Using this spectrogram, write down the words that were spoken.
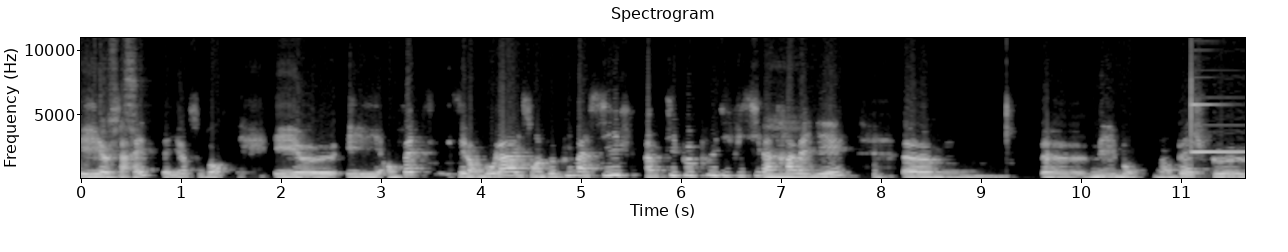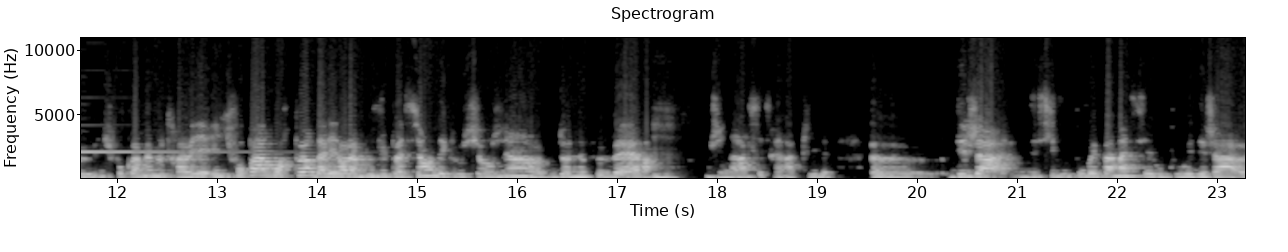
et euh, ça reste, d'ailleurs, souvent. Et, euh, et en fait, ces lambeaux-là, ils sont un peu plus massifs, un petit peu plus difficiles à travailler. Euh, mais bon, n'empêche que euh, il faut quand même le travailler et il ne faut pas avoir peur d'aller dans la bouche du patient dès que le chirurgien euh, vous donne le feu vert. Mmh en général, c'est très rapide. déjà, si vous ne pouvez pas masser, vous pouvez déjà,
